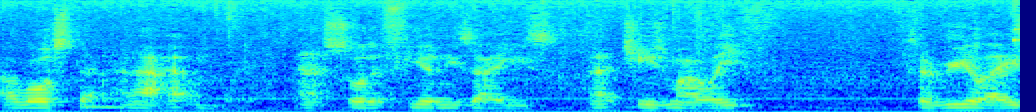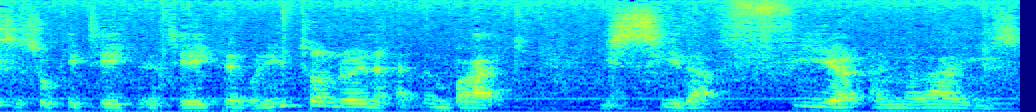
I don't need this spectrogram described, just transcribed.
I lost it, and I hit him, and I saw the fear in his eyes, and that changed my life. So I realised it's okay taking it, taking it. When you turn around and hit them back, you see that fear in their eyes,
